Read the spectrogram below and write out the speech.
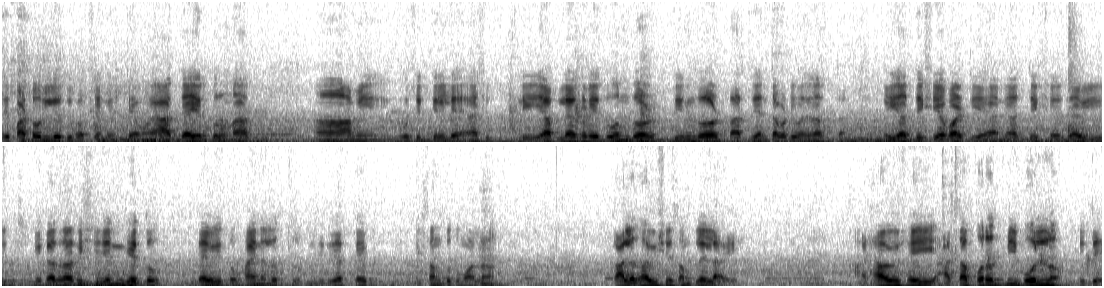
ते पाठवलेली होती पक्षाने. त्यामुळे आज जाहीर करून आज आम्ही घोषित केलेली आहे अशी कुठली आपल्याकडे दोन गट तीन गट भारतीय जनता पार्टीमध्ये नसतात. ही अध्यक्षीय पार्टी आहे आणि अध्यक्ष ज्यावेळी एखादा डिसिजन घेतो त्यावेळी तो फायनल असतो. म्हणजे त्याच्यात काही सांगतो तुम्हाला. कालच हा विषय संपलेला आहे. हा विषयी आता परत मी बोलणं तिथे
